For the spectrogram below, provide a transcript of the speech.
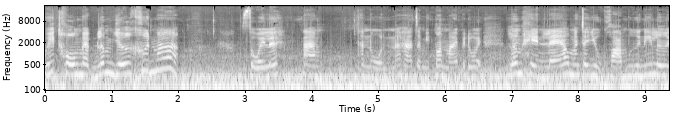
วิธงแบบเริ่มเยอะขึ้นมาก สวยเลย ตามถนนนะคะ จะมีต้นไม้ไปด้วย เริ่มเห็นแล้วมันจะอยู่ขวามือนี้เลย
